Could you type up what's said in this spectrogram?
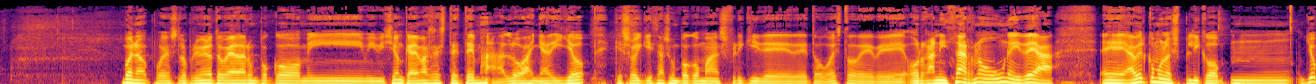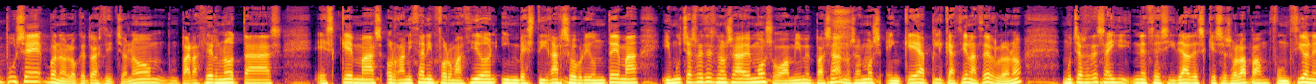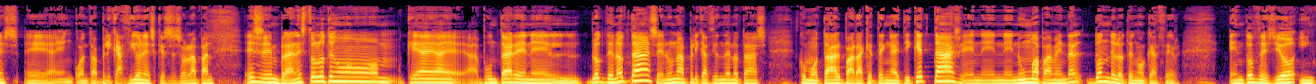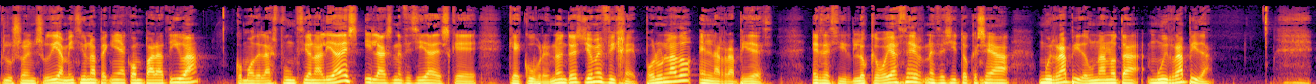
Bueno, pues lo primero te voy a dar un poco mi, visión, que además de este tema lo añadí yo, que soy quizás un poco más friki de, todo esto, de, de, organizar, ¿no? Una idea eh, a ver cómo lo explico. Mm, yo puse, bueno, lo que tú has dicho, ¿no? Para hacer notas, esquemas, organizar información, investigar sobre un tema y muchas veces no sabemos, o a mí me pasa, no sabemos en qué aplicación hacerlo, ¿no? Muchas veces hay necesidades que se solapan, funciones eh, en cuanto a aplicaciones que se solapan. Es en plan, esto lo tengo que eh, apuntar en el blog de notas, en una aplicación de notas como tal para que tenga etiquetas, en, en un mapa mental, ¿dónde lo tengo que hacer? Entonces yo incluso en su día me hice una pequeña comparativa como de las funcionalidades y las necesidades que, que cubren, ¿no? Entonces yo me fijé, por un lado, en la rapidez. Es decir, lo que voy a hacer necesito que sea muy rápido, una nota muy rápida.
